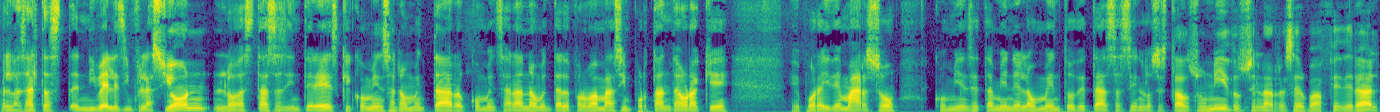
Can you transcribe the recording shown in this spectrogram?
las altas eh, niveles de inflación, las tasas de interés que comienzan a aumentar o comenzarán a aumentar de forma más importante ahora que eh, por ahí de marzo comience también el aumento de tasas en los Estados Unidos, en la Reserva Federal.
